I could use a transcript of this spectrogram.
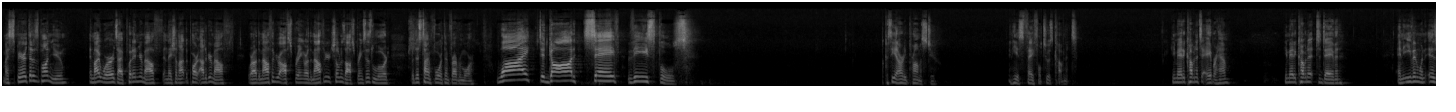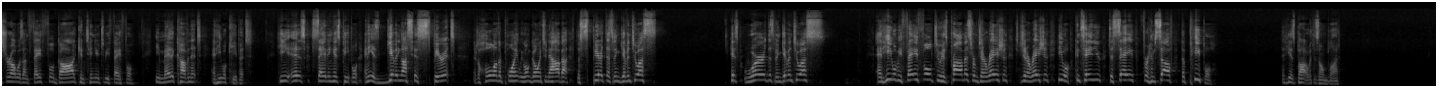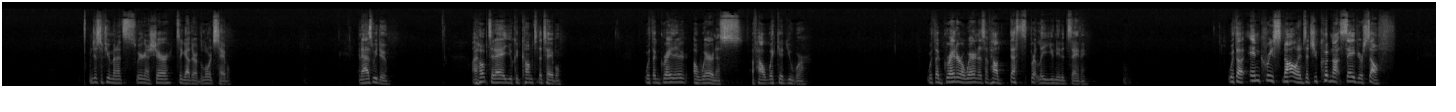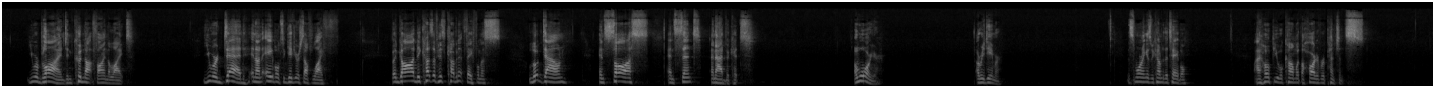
My spirit that is upon you, and my words I have put in your mouth, and they shall not depart out of your mouth, or out of the mouth of your offspring, or the mouth of your children's offspring, says the Lord, for this time forth and forevermore. Why did God save these fools? Because he had already promised to, and he is faithful to his covenant. He made a covenant to Abraham, he made a covenant to David. And even when Israel was unfaithful, God continued to be faithful. He made a covenant and he will keep it. He is saving his people and he is giving us his spirit There's a whole other point we won't go into now about the spirit that's been given to us, his word that's been given to us. And he will be faithful to his promise from generation to generation. He will continue to save for himself the people that he has bought with his own blood. In just a few minutes, we're going to share together of the Lord's table. And as we do, I hope today you could come to the table with a greater awareness of how wicked you were, with a greater awareness of how desperately you needed saving, with an increased knowledge that you could not save yourself. You were blind and could not find the light. You were dead and unable to give yourself life. But God, because of his covenant faithfulness, looked down and saw us and sent an advocate, a warrior, a redeemer. This morning, as we come to the table, I hope you will come with a heart of repentance,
